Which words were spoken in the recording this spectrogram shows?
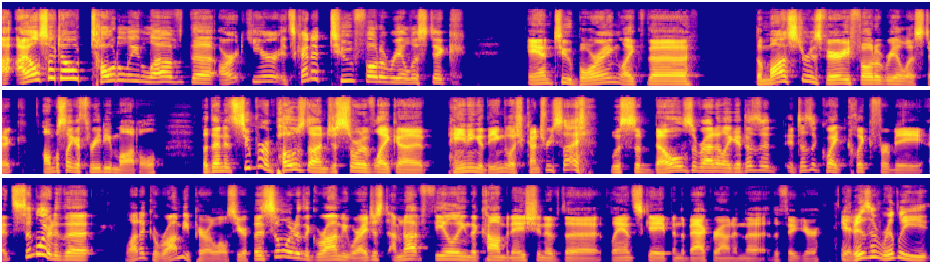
I, also don't totally love the art here. It's kind of too photorealistic and too boring. Like the the monster is very photorealistic, almost like a 3D model but then it's superimposed on just sort of like a painting of the English countryside with some bells around it. Like it doesn't it doesn't quite click for me. It's similar to the a lot of Garami parallels here, but it's similar to the Garami where I just I'm not feeling the combination of the landscape and the background and the the figure. It is a really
